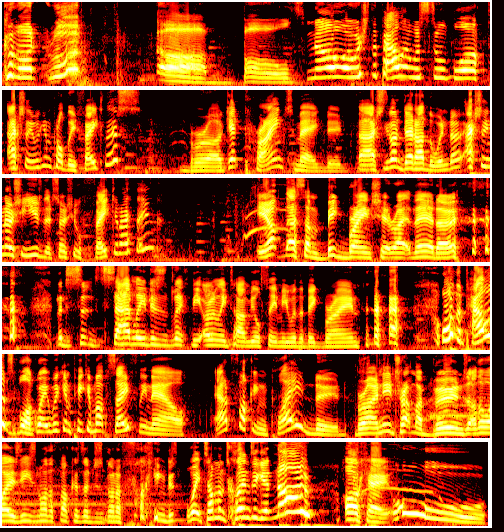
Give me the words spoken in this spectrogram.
Come on! Oh, balls. No, I wish the pallet was still blocked. Actually, we can probably fake this. Bruh, get pranked, Meg, dude. Uh, she's gonna dead hard the window. Actually, no, she used it, so she'll fake it, I think? Yep, that's some big brain shit right there, though. Sadly, this is like the only time you'll see me with a big brain. oh, the pallet's block. Wait, we can pick him up safely now. Out fucking played, dude. Bro, I need to trap my boons, otherwise these motherfuckers are just gonna fucking Wait, someone's cleansing it. No! Okay, ooh.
